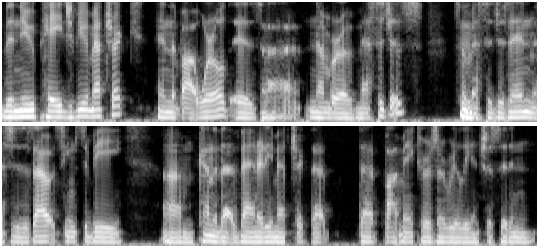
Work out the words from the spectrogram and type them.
the new page view metric in the bot world is uh, number of messages. So hmm. messages in, messages out seems to be um, kind of that vanity metric that that bot makers are really interested in,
